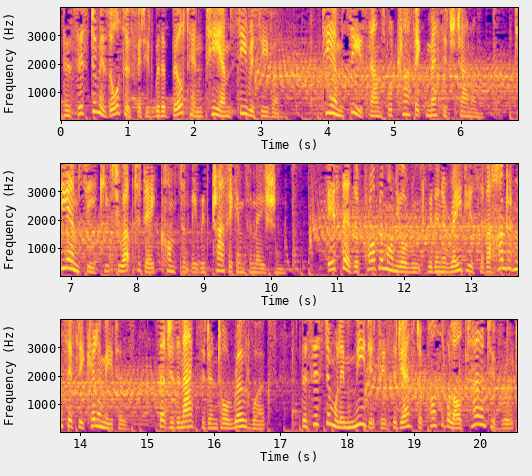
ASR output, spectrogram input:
The system is also fitted with a built-in TMC receiver. TMC stands for Traffic Message Channel. TMC keeps you up to date constantly with traffic information. If there's a problem on your route within a radius of 150 kilometers, such as an accident or roadworks, the system will immediately suggest a possible alternative route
